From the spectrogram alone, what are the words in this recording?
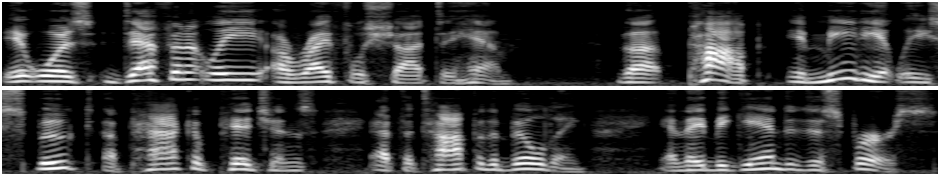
It was definitely a rifle shot to him. The pop immediately spooked a pack of pigeons at the top of the building, and they began to disperse.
